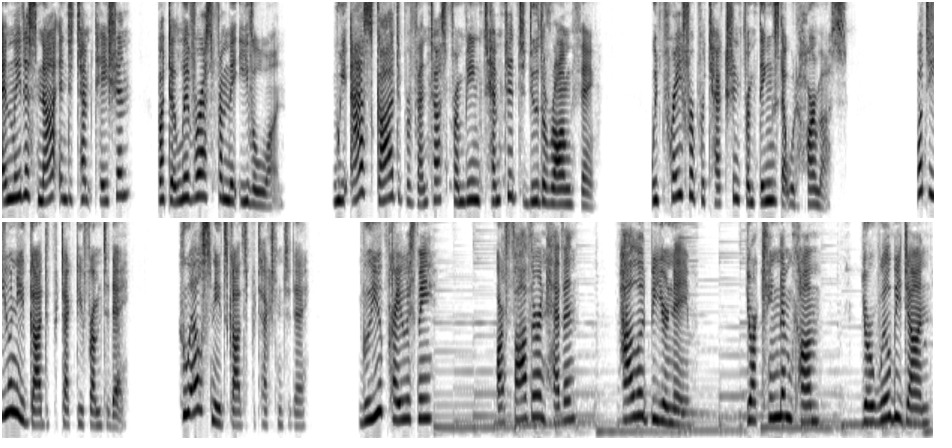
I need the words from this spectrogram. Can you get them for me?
And lead us not into temptation, but deliver us from the evil one. We ask God to prevent us from being tempted to do the wrong thing. We pray for protection from things that would harm us. What do you need God to protect you from today? Who else needs God's protection today? Will you pray with me? Our Father in heaven, hallowed be your name. Your kingdom come, your will be done,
